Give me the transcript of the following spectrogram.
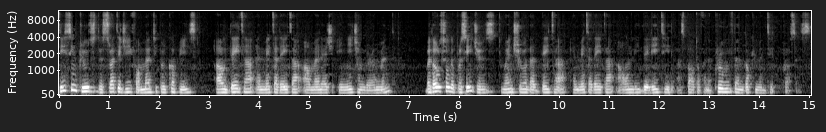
This includes the strategy for multiple copies, how data and metadata are managed in each environment, but also the procedures to ensure that data and metadata are only deleted as part of an approved and documented process.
